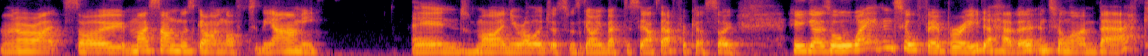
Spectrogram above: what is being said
Went, all right. So my son was going off to the army and my neurologist was going back to South Africa. So he goes well wait until February to have it until I'm back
